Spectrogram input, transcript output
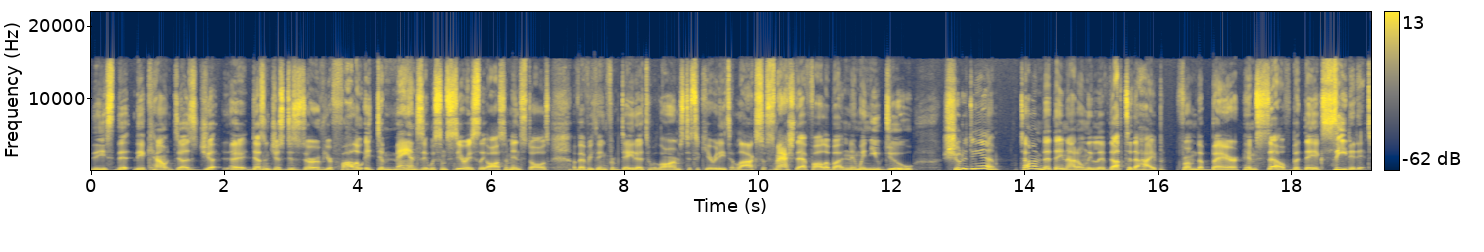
The, the, the account does ju- uh, doesn't just deserve your follow, it demands it with some seriously awesome installs of everything from data to alarms to security to locks. So smash that follow button. And when you do, shoot a DM. Tell them that they not only lived up to the hype from the bear himself, but they exceeded it.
